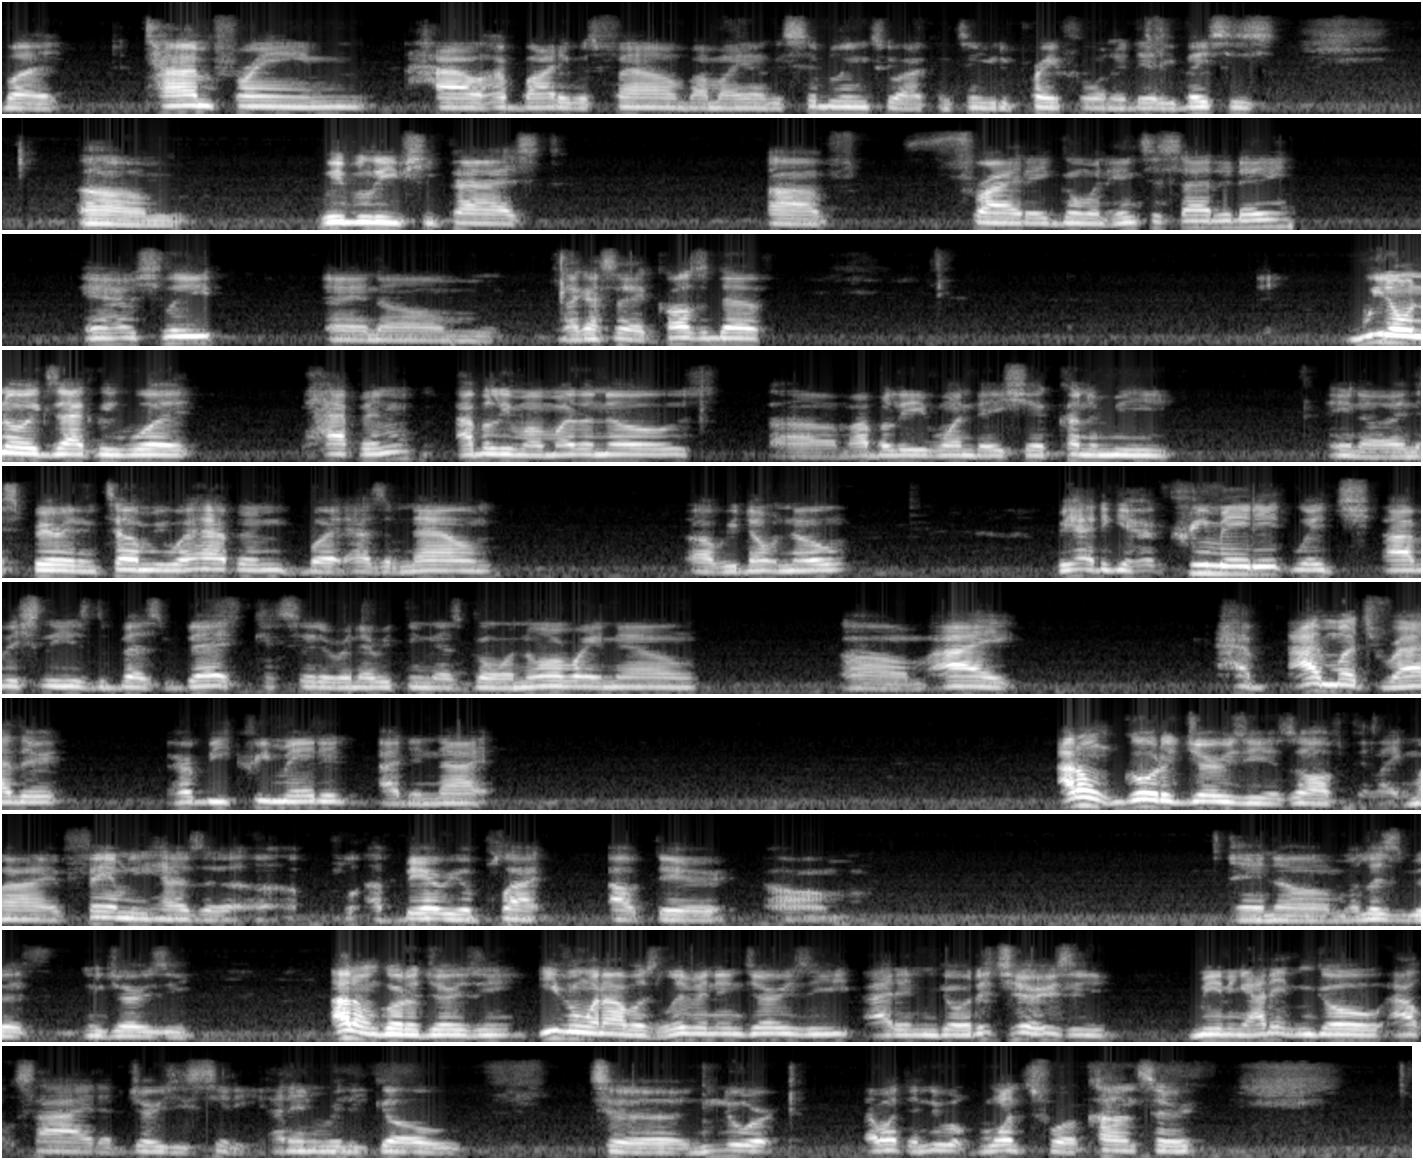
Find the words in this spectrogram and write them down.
But the time frame, how her body was found by my younger siblings, who I continue to pray for on a daily basis, um, we believe she passed uh, Friday going into Saturday in her sleep. And um, like I said, cause of death, we don't know exactly what happened. I believe my mother knows. Um, I believe one day she'll come to me, you know, in the spirit and tell me what happened. But as of now, uh, we don't know. We had to get her cremated, which obviously is the best bet considering everything that's going on right now. Um, I have I much rather her be cremated. I did not I don't go to Jersey as often. Like my family has a, a, a burial plot out there um, in um, Elizabeth, New Jersey. I don't go to Jersey. Even when I was living in Jersey, I didn't go to Jersey, meaning I didn't go outside of Jersey City. I didn't really go to Newark. I went to Newark once for a concert.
